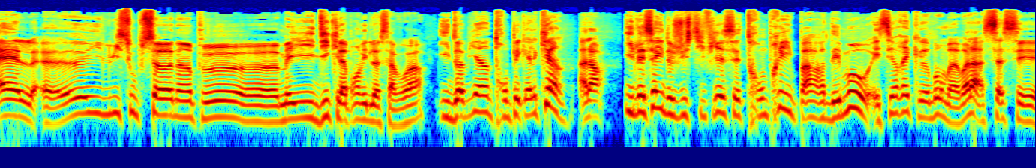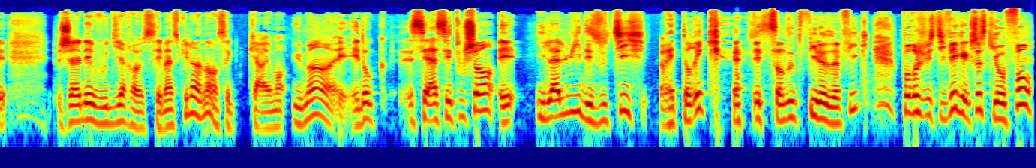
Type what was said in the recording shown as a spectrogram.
Elle, euh, il lui soupçonne un peu, euh, mais il dit qu'il a pas envie de le savoir. Il doit bien tromper quelqu'un. Alors, il essaye de justifier cette tromperie par des mots. Et c'est vrai que bon, bah voilà, ça c'est, j'allais vous dire, euh, c'est masculin, non, c'est carrément humain. et donc, c'est assez touchant. Et il a lui des outils rhétoriques et sans doute philosophiques pour justifier quelque chose qui au fond,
